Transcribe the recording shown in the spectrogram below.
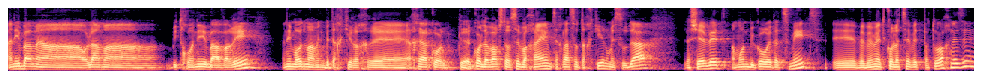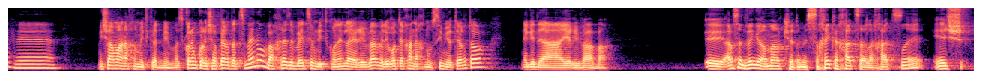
אני בא מהעולם הביטחוני בעברי, אני מאוד מאמין בתחקיר אחרי, אחרי הכל. כן. אחרי כל דבר שאתה עושה בחיים צריך לעשות תחקיר מסודר, לשבת, המון ביקורת עצמית, אה, ובאמת כל הצוות פתוח לזה, ומשם אנחנו מתקדמים. אז קודם כל לשפר את עצמנו, ואחרי זה בעצם להתכונן ליריבה ולראות איך אנחנו עושים יותר טוב נגד היריבה הבאה. אה, ארסן ונגר אמר, כשאתה משחק 11 על 11, יש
